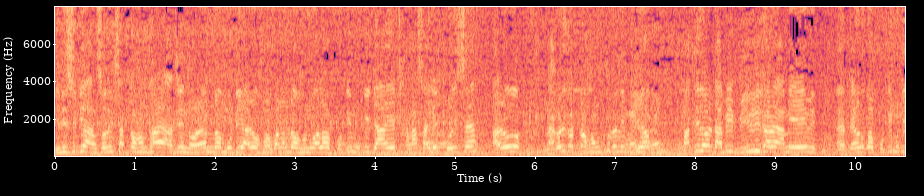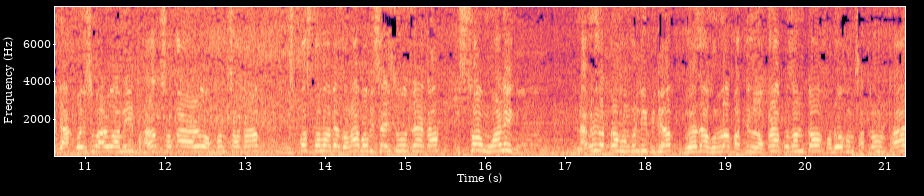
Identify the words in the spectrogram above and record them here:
তিনিচুকীয়া আঞ্চলিক ছাত্ৰ সন্থাই আজি নৰেন্দ্ৰ মোদী আৰু সৰ্বানন্দ সোণোৱালৰ প্ৰতিমূৰ্তি দাহ এই থানা চাৰিআলিত কৰিছে আৰু নাগৰিকত্ব সংশোধনী বিধেয়ক বাতিলৰ দাবীৰ বিৰোধিতাৰে আমি এই তেওঁলোকৰ প্ৰতিমূৰ্তি দাহ কৰিছোঁ আৰু আমি ভাৰত চৰকাৰ আৰু অসম চৰকাৰক স্পষ্টভাৱে জনাব বিচাৰিছোঁ যে এটা ষ্ট্ৰং ৱাৰ্ণিং নাগৰিকত্ব সংশোধনী বিধেয়ক দুহেজাৰ ষোল্ল বাতিল নকৰা পৰ্যন্ত সদৌ অসম ছাত্ৰ সন্থাৰ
